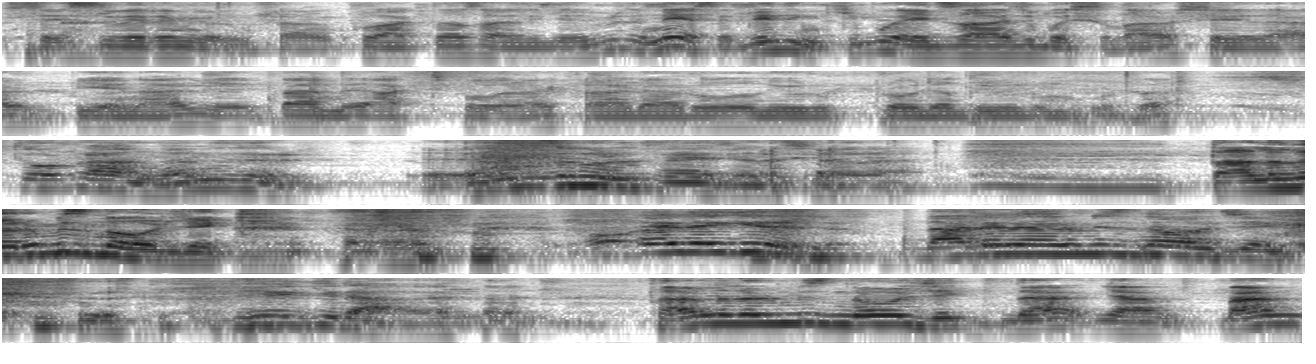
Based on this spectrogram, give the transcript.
Sesli veremiyorum şu an. Kulaklığa sadece gelebilir de. Neyse dedin ki bu eczacı başılar, şeyler, Bienal ve ben de aktif olarak hala rol alıyorum, rol alıyorum burada. Toprağın kanıdır. Kanımızı kurutmaya çalışıyorlar. Tarlalarımız ne olacak? O öyle gir. Darlelerimiz ne olacak? diye gir abi. Tarlalarımız ne olacak der. Yani ben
